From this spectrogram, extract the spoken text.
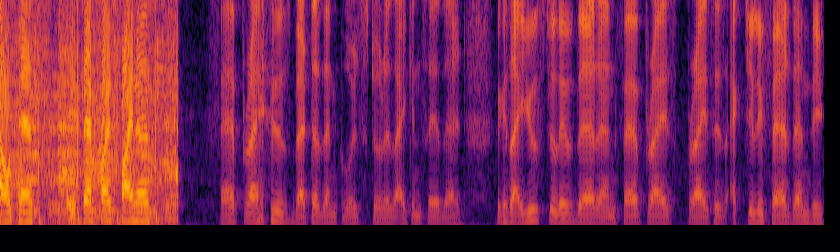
Altez, a Fair Price Finest. Fair price is better than cold storage i can say that. Because i used to live there and fair price price is actually fair than the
